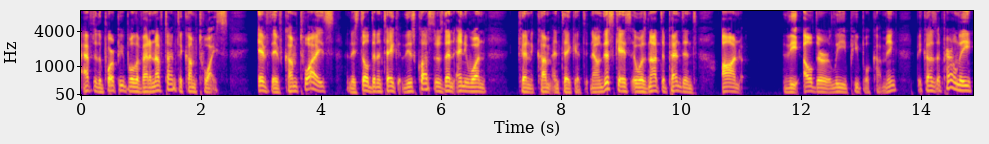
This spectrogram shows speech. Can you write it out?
after the poor people have had enough time to come twice. If they've come twice and they still didn't take these clusters, then anyone can come and take it. Now, in this case, it was not dependent on the elderly people coming because apparently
